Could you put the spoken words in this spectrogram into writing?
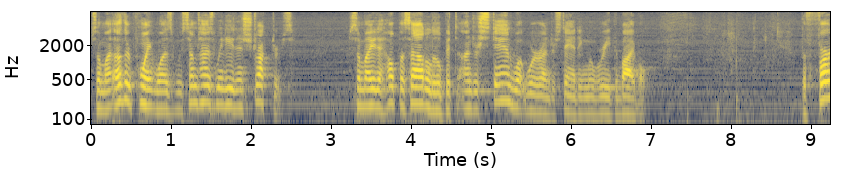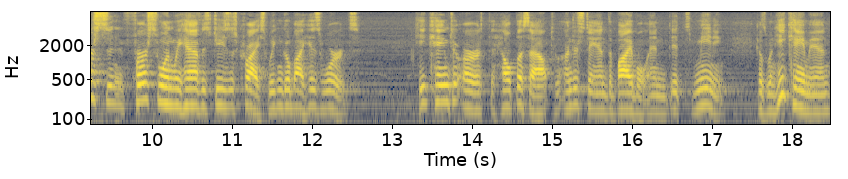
So, my other point was we, sometimes we need instructors, somebody to help us out a little bit to understand what we're understanding when we read the Bible. The first, first one we have is Jesus Christ. We can go by his words. He came to earth to help us out to understand the Bible and its meaning. Because when he came in,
